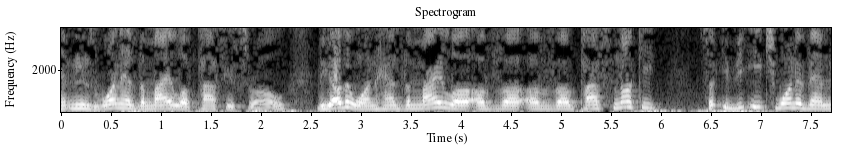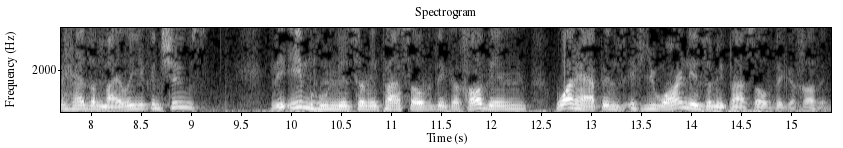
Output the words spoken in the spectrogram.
It means one has the mile of Pas Yisrael, the other one has the mile of, uh, of uh, Pas Naki. So each one of them has a mile you can choose. V'im hu nizar mipas kachavim. What happens if you are nizar mipas kachavim?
